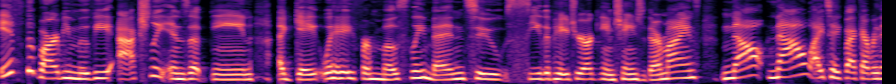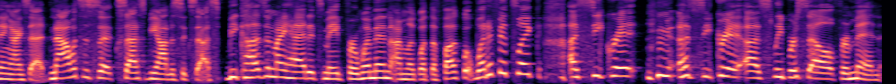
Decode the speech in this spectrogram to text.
if the Barbie movie actually ends up being a gateway for mostly men to see the patriarchy and change their minds, now now I take back everything I said. Now it's a success beyond a success because in my head it's made for women. I'm like, what the fuck? But what if it's like a secret a secret uh, sleeper cell for men?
